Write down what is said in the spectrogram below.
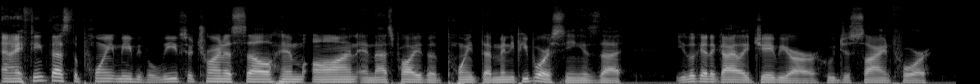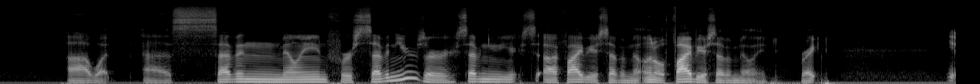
and I think that's the point. Maybe the Leafs are trying to sell him on, and that's probably the point that many people are seeing is that you look at a guy like JVR who just signed for, uh, what, uh, seven million for seven years or seven years, uh, five years, seven million. Oh no, five years, seven million, right? Yeah.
